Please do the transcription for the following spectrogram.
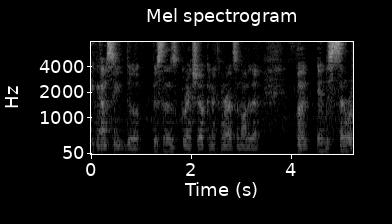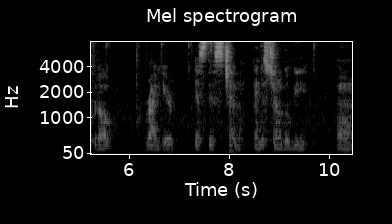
you can kind of see the pistons, crankshaft, connecting rods and all of that. But in the center of it all, right here, is this channel and this channel will be um,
